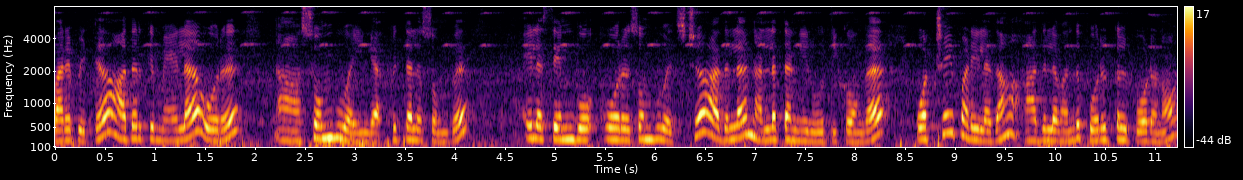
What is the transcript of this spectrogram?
பரப்பிட்டு அதற்கு மேலே ஒரு சொம்பு வைங்க. பித்தளை சொம்பு. இல்லை செம்போ ஒரு சொம்பு வச்சுட்டு அதில் நல்ல தண்ணீர் ஊற்றிக்கோங்க ஒற்றைப்படையில் தான் அதில் வந்து பொருட்கள் போடணும்.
